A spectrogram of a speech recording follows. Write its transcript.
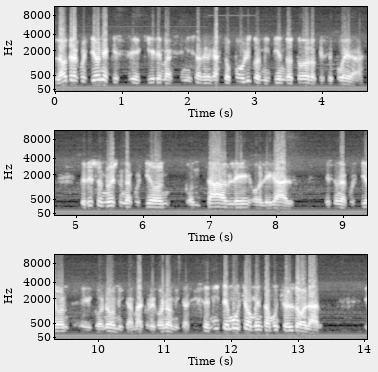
La otra cuestión es que se quiere maximizar el gasto público emitiendo todo lo que se pueda pero eso no es una cuestión contable o legal, es una cuestión económica, macroeconómica. Si se emite mucho, aumenta mucho el dólar, y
